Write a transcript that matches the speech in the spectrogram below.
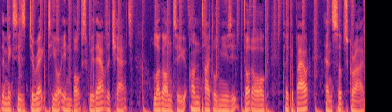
Get the mixes direct to your inbox without the chat, log on to untitledmusic.org, click About, and subscribe.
